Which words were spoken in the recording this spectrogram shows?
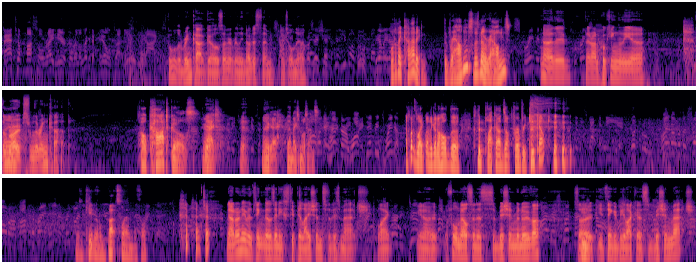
match of muscle right here, Gorilla. Look the builds on these two guys. Cool, the ring cart girls. I didn't really notice them until now. What are they carting? The rounds? There's no rounds. No, they're they're unhooking the uh, the Oh, yeah. ropes from the ring cart. Oh, cart girls. Yeah. Right. Yeah. Okay, that makes more sense. I was like, are they going to hold the, the placards up for every two count? There's a cute little butt slam before. Now, I don't even think there was any stipulations for this match. Like, you know, full Nelson is a submission maneuver, so Hmm. you'd think it'd be like a submission match.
